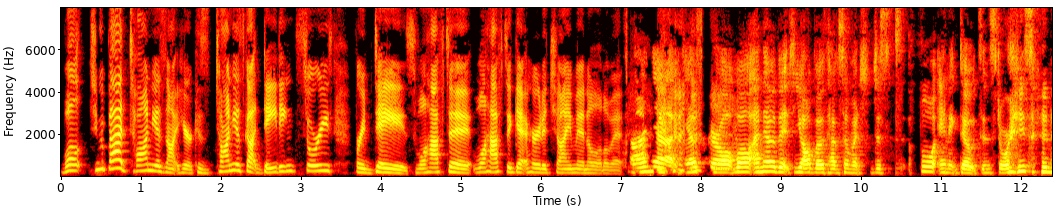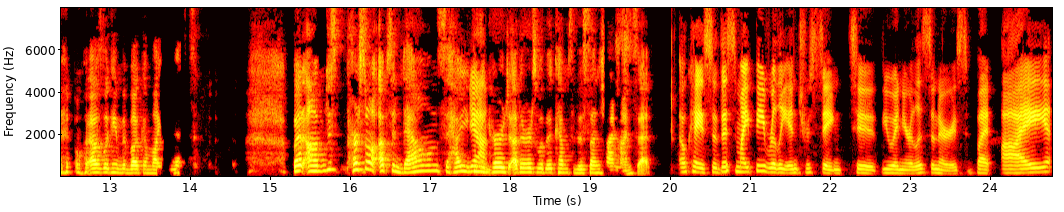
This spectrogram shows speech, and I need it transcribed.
Well, too bad Tanya's not here because Tanya's got dating stories for days. We'll have to we'll have to get her to chime in a little bit. Tanya, yes, girl. Well, I know that y'all both have so much just full anecdotes and stories. And when I was looking at the book, I'm like, yes, but um, just personal ups and downs, how you can yeah. encourage others when it comes to the sunshine mindset. Okay, so this might be really interesting to you and your listeners, but I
